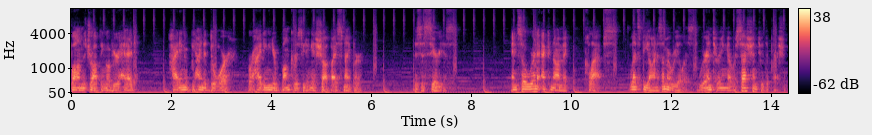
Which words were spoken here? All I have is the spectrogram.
Bombs dropping over your head, hiding behind a door, or hiding in your bunker so you don't get shot by a sniper. This is serious. And so we're in an economic collapse. Let's be honest, I'm a realist. We're entering a recession to a depression.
